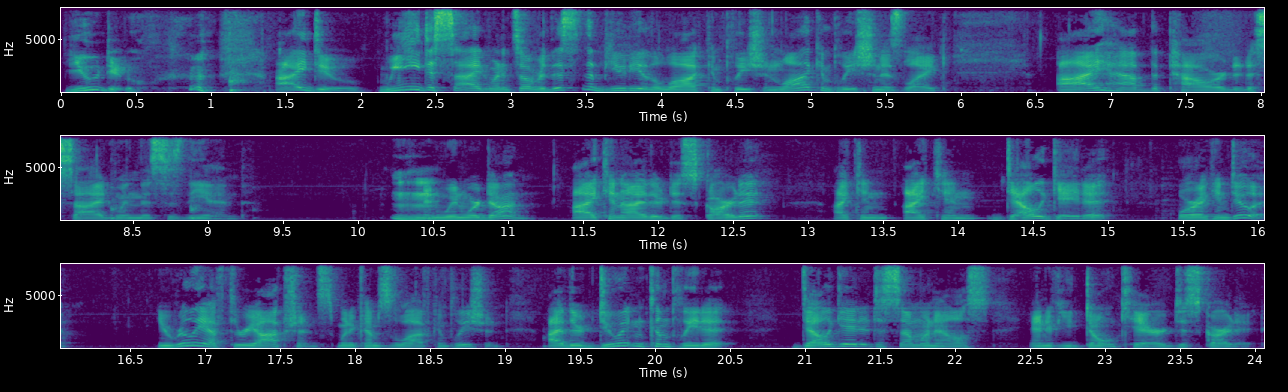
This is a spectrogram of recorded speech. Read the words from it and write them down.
You do. I do. We decide when it's over. This is the beauty of the law of completion. Law of completion is like, I have the power to decide when this is the end mm-hmm. and when we're done. I can either discard it, I can I can delegate it, or I can do it. You really have three options when it comes to the law of completion. Either do it and complete it, delegate it to someone else, and if you don't care, discard it.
